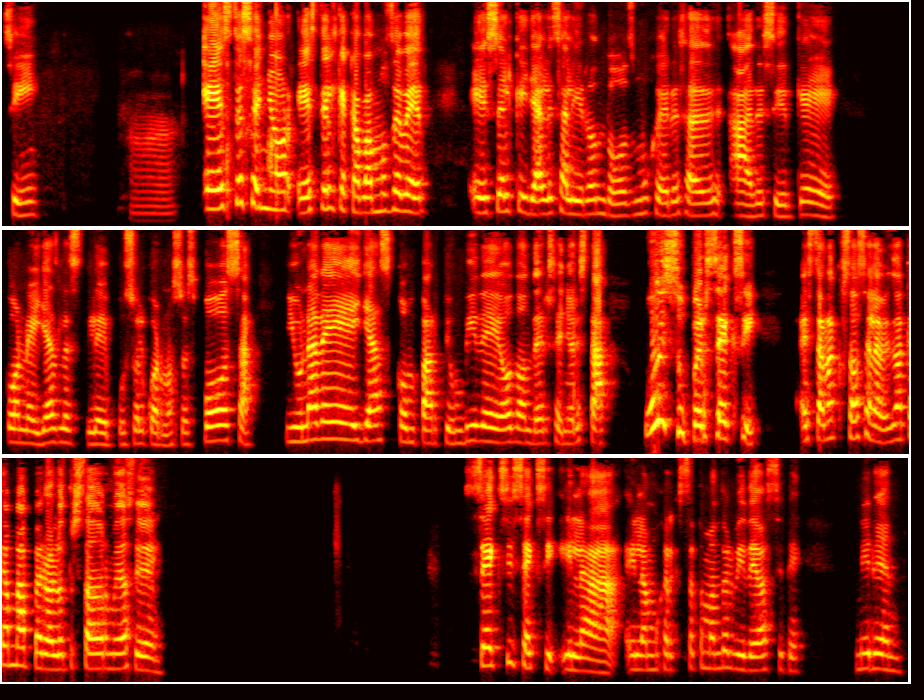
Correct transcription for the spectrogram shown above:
Sí. Ah, Este señor, este el que acabamos de ver, es el que ya le salieron dos mujeres a, a decir que con ellas les, le puso el cuerno a su esposa. Y una de ellas compartió un video donde el señor está, uy, súper sexy. Están acostados en la misma cama, pero el otro está dormido así de sexy, sexy. Y la, y la mujer que está tomando el video así de, miren,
